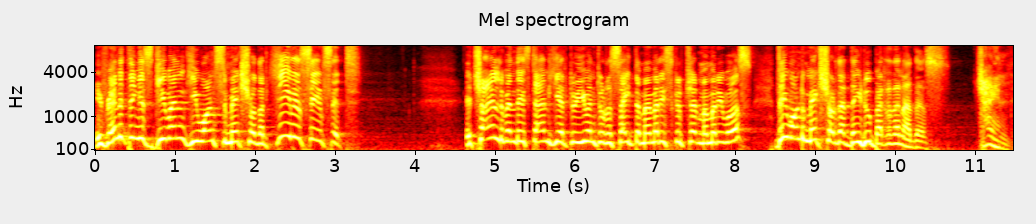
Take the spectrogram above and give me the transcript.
If anything is given, he wants to make sure that he receives it. A child, when they stand here to even to recite the memory scripture, memory verse, they want to make sure that they do better than others. Child.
